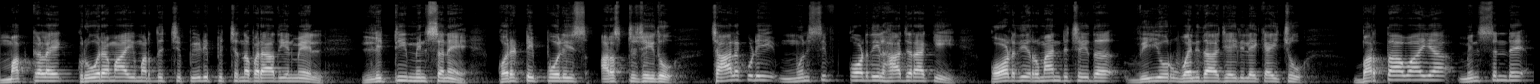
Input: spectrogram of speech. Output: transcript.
മക്കളെ ക്രൂരമായി മർദ്ദിച്ച് പീഡിപ്പിച്ചെന്ന പരാതിയിന്മേൽ ലിറ്റി മിൻസനെ കൊരട്ടി പോലീസ് അറസ്റ്റ് ചെയ്തു. ചാലക്കുടി മുനിസിഫ് കോടതിയിൽ ഹാജരാക്കി കോടതി റിമാൻഡ് ചെയ്ത് വിയൂർ വനിതാ ജയിലിലേക്ക് അയച്ചു. ഭർത്താവായ മിൻസന്റെ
